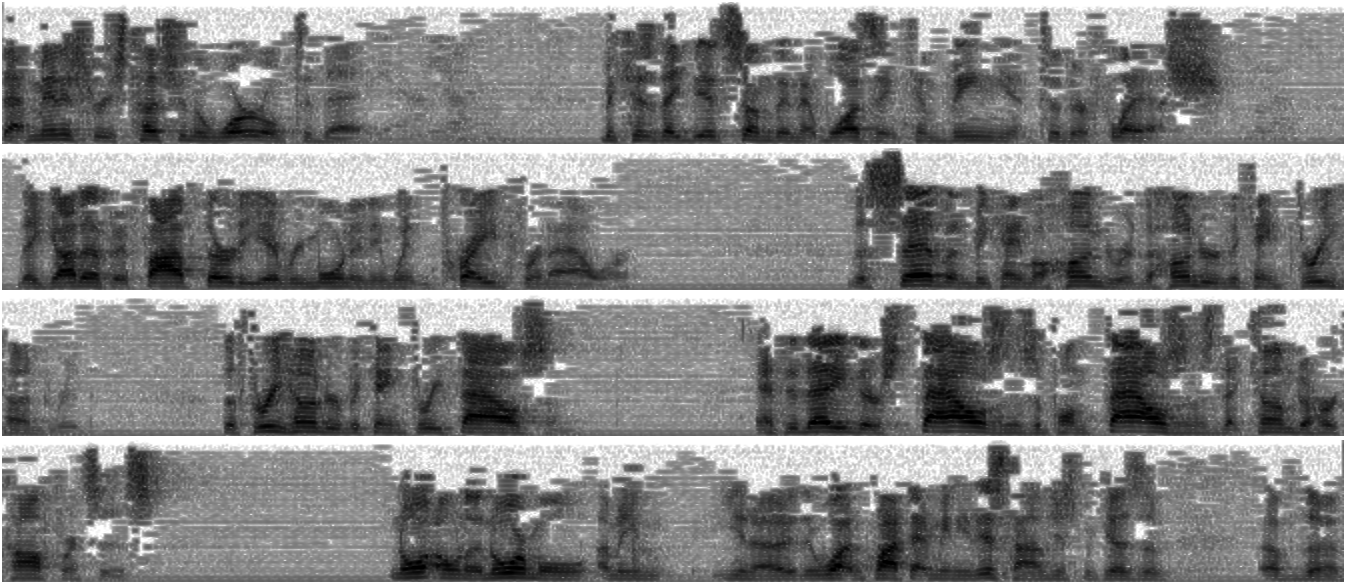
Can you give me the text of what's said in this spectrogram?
That ministry is touching the world today because they did something that wasn't convenient to their flesh. They got up at 5:30 every morning and went and prayed for an hour. The seven became a hundred. The hundred became three hundred. The three hundred became three thousand. And today there's thousands upon thousands that come to her conferences. On a normal, I mean, you know, there wasn't quite that many this time just because of, of the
